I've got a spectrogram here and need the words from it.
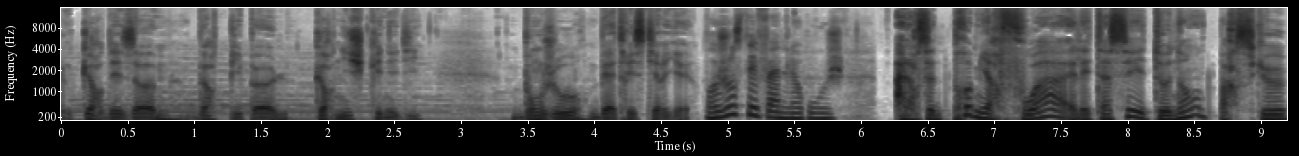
Le cœur des hommes, Bird People, Corniche Kennedy. Bonjour Béatrice Thirier. Bonjour Stéphane Le Rouge. Alors cette première fois, elle est assez étonnante parce que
